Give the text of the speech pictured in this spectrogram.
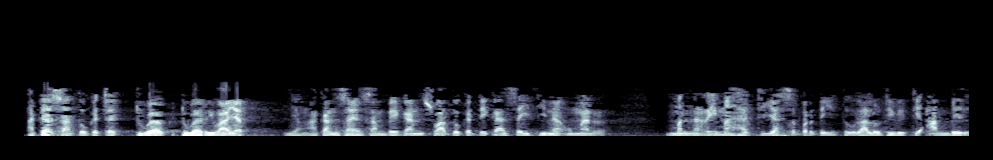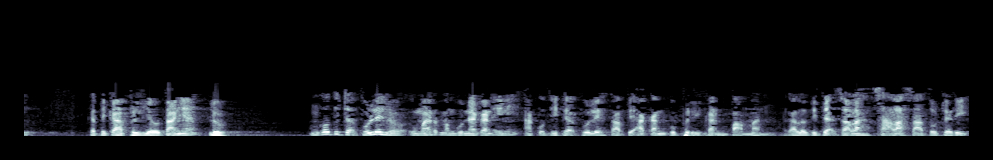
ada satu kejadian dua dua riwayat yang akan saya sampaikan suatu ketika Sayyidina Umar menerima hadiah seperti itu lalu di, diambil. Ketika beliau tanya loh engkau tidak boleh loh Umar menggunakan ini. Aku tidak boleh tapi akan kuberikan paman. Kalau tidak salah salah satu dari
